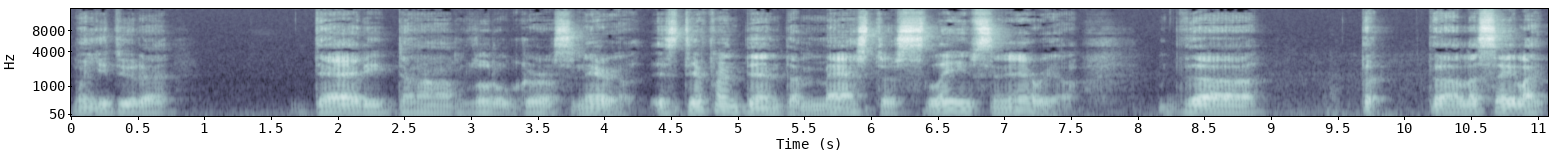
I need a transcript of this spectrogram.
when you do the daddy dom little girl scenario. It's different than the master slave scenario. The the let's say like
